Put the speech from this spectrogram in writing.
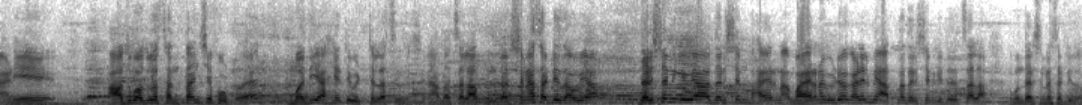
आणि आजूबाजूला संतांचे फोटो आहेत. मध्ये आहे ते विठ्ठलाचं दर्शन. आता चला आपण दर्शनासाठी जाऊया. दर्शन घेऊया दर्शन बाहेर बाहेरनं व्हिडिओ काढेल मी आत्ता दर्शन घेतो. चला आपण दर्शनासाठी जाऊ.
